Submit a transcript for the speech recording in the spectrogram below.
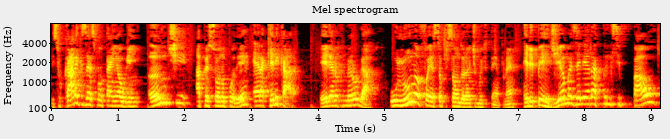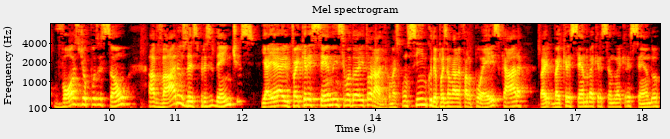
E se o cara quisesse votar em alguém anti a pessoa no poder, era aquele cara. Ele era o primeiro lugar. O Lula foi essa opção durante muito tempo, né? Ele perdia, mas ele era a principal voz de oposição a vários ex-presidentes. E aí ele vai crescendo em cima do eleitorado. Ele começa com cinco, depois a galera fala, pô, é esse cara. Vai, vai crescendo, vai crescendo, vai crescendo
